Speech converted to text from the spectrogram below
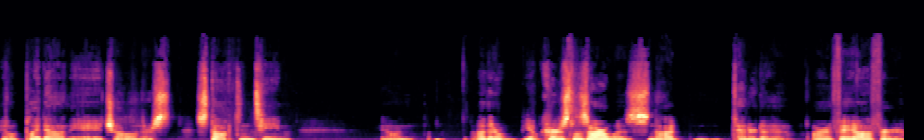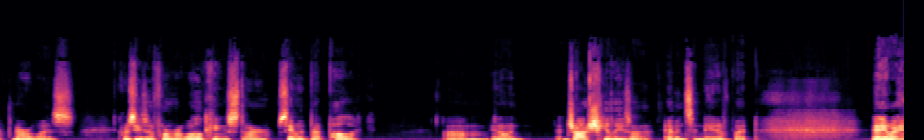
you know, play down in the AHL in their Stockton team. You know, and other, you know, Curtis Lazar was not tendered a RFA offer, nor was, of course, he's a former Oil Kings star. Same with Brett Pollock. Um, you know, and Josh Healey's a Edmonton native, but anyway,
